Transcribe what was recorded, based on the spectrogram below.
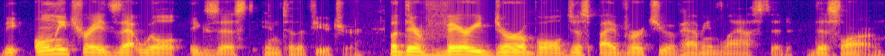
the only trades that will exist into the future, but they're very durable just by virtue of having lasted this long.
